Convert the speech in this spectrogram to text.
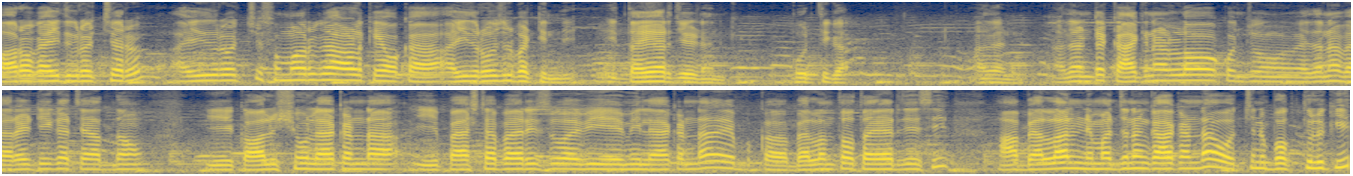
వారు ఒక ఐదుగురు వచ్చారు. ఐదుగురు వచ్చి సుమారుగా వాళ్ళకి ఒక ఐదు రోజులు పట్టింది ఇది తయారు చేయడానికి పూర్తిగా. అదండి. అదంటే కాకినాడలో కొంచెం ఏదైనా వెరైటీగా చేద్దాం. ఈ కాలుష్యం లేకుండా ఈ పాస్టా ప్యారిస్ అవి ఏమీ లేకుండా బెల్లంతో తయారు చేసి ఆ బెల్లాన్ని నిమజ్జనం కాకుండా వచ్చిన భక్తులకి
